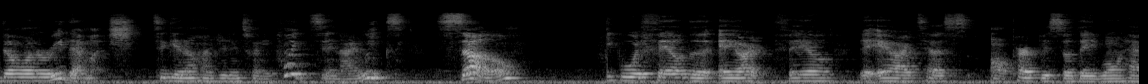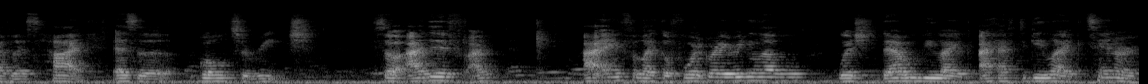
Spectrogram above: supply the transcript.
don't want to read that much to get 120 points in nine weeks. So people would fail the AR, fail the AR test on purpose so they won't have as high as a goal to reach. So I did, I, I aimed for like a fourth grade reading level, which that would be like, I have to get like 10 or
